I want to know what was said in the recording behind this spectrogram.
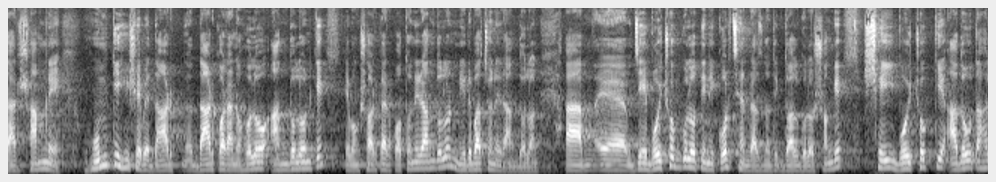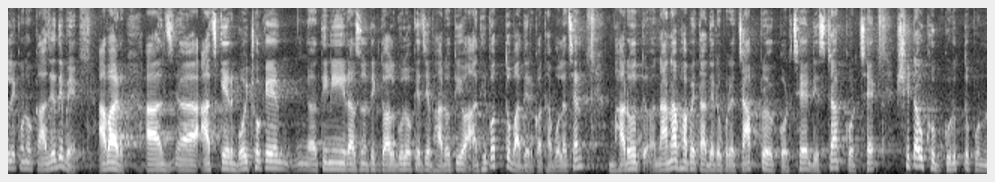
তার সামনে হুমকি হিসেবে দাঁড় দাঁড় করানো হলো আন্দোলনকে এবং সরকার পতনের আন্দোলন, নির্বাচনের আন্দোলন। যে বৈঠকগুলো তিনি করছেন রাজনৈতিক দলগুলোর সঙ্গে, সেই বৈঠক কি আদৌ তাহলে কোনো কাজে দেবে? আবার আজকের বৈঠকে তিনি রাজনৈতিক দলগুলোকে যে ভারতীয় আধিপত্যবাদের কথা বলেছেন, ভারত নানাভাবে তাদের উপরে চাপ প্রয়োগ করছে ডিস্টার্ব করছে, সেটাও খুব গুরুত্বপূর্ণ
